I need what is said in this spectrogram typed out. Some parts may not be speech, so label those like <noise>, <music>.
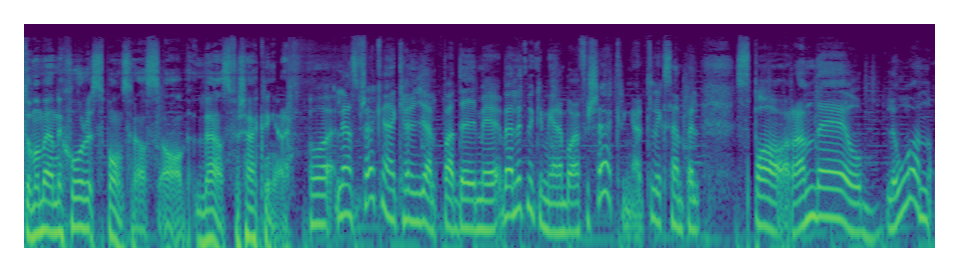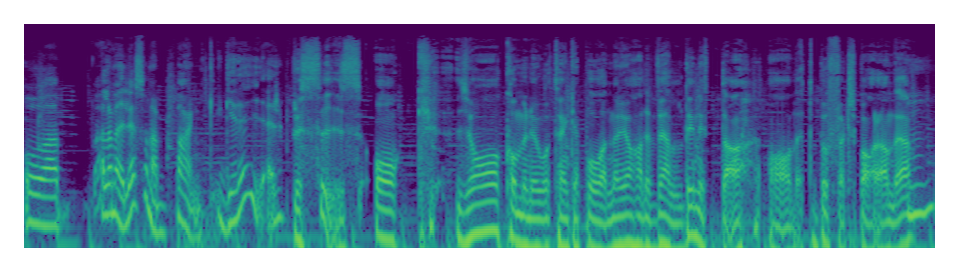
Dumma människor sponsras av Länsförsäkringar. Och Länsförsäkringar kan ju hjälpa dig med väldigt mycket mer än bara försäkringar. Till exempel sparande och lån och alla möjliga sådana bankgrejer. Precis, och jag kommer nu att tänka på när jag hade väldigt nytta av ett buffertsparande. Mm.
